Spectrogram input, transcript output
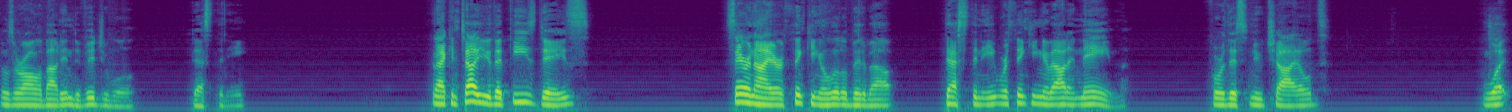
Those are all about individual destiny. And I can tell you that these days, Sarah and I are thinking a little bit about destiny. We're thinking about a name for this new child. What,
